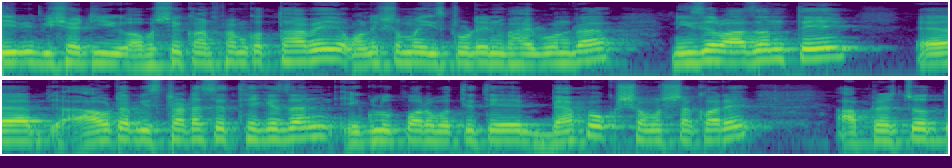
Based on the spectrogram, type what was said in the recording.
এই বিষয়টি অবশ্যই কনফার্ম করতে হবে। অনেক সময় স্টুডেন্ট ভাই বোনরা নিজের অজান্তে আউট অফ স্ট্যাটাসে থেকে যান, এগুলো পরবর্তীতে ব্যাপক সমস্যা করে। আপনার চোদ্দ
